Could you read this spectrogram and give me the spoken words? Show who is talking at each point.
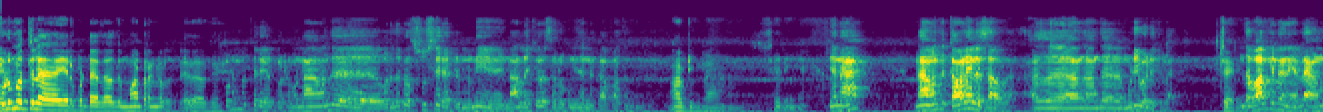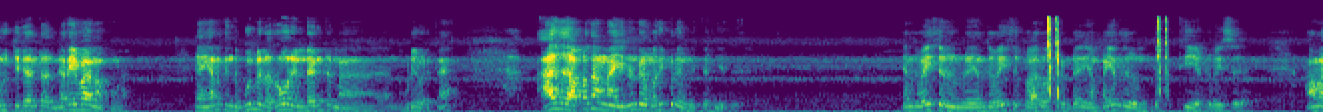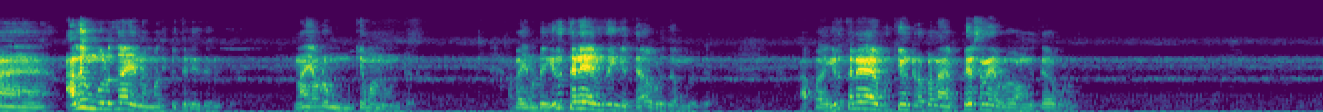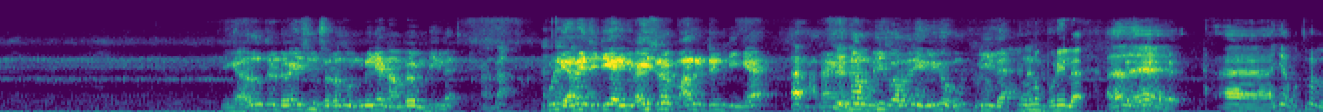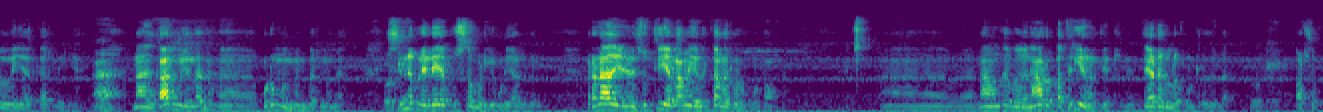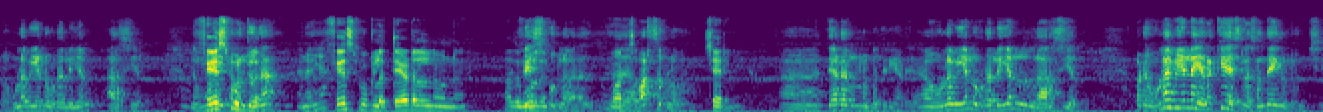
Speaker 1: குடும்பத்தில் ஏற்பட்ட ஏதாவது மாற்றங்கள் ஏதாவது?
Speaker 2: குடும்பத்தில் ஏற்பட்ட நான் வந்து ஒரு தடவை சூசைட் அட்டன் பண்ணி நாலு லட்ச ரூபா செலவு பண்ணி தான் என்னை காப்பாற்றணும்
Speaker 1: அப்படிங்களா? சரிங்க.
Speaker 2: ஏன்னா நான் வந்து கவலையில் சாவல அது அந்த அந்த முடிவு எடுக்கலை.
Speaker 1: சரி.
Speaker 2: இந்த வாழ்க்கையில் நான் எல்லாம் அனுபவிச்சிட்டேன்ற நிறைவாக நான் போனேன். எனக்கு இந்த பூமியில் ரோல் இல்லைன்ட்டு நான் அந்த முடிவு எடுத்தேன். அது அப்போ தான் நான் என்னுடைய மதிப்பீடு எனக்கு தெரிஞ்சுது. எனக்கு வயசு எனக்கு வயசு இப்போ அறுபத்தி ரெண்டு என் பையனுக்கு முப்பத்தி எட்டு வயசு. அவன் அழுகும்போது தான் எனக்கு மதிப்பு தெரியுது எனக்கு. நான் எவ்வளோ முக்கியமானவன்ட்டு அப்போ என்னோட இருத்தலே வந்து இங்கே தேவைப்படுது அவங்களுக்கு. அப்போ இருத்தலே முக்கியன்றப்ப நான் பேசுகிறேன் எவ்வளோ அவங்களுக்கு தேவைப்படும்.
Speaker 3: நீங்க அறுபத்தி ரெண்டு வயசுன்னு சொல்றது உண்மையிலேயே நம்பவே முடியல.
Speaker 2: அதான்.
Speaker 3: ஃபுல் எனர்ஜெட்டிக்கா இருக்கீங்க வயசு வேற பதினெட்டுன்ட்டீங்க என்ன முடிவு போறதுன்னு எங்களுக்கு ஒன்றும் புரியல.
Speaker 1: ஒன்றும் புரியல.
Speaker 2: அதாவது ஐயா முத்துவல் ஐயா இருக்கார்ல ஐயா
Speaker 3: ஆ,
Speaker 2: நான் கார்மிகில் நான் குடும்ப மெம்பர் நாங்கள் சின்ன பிள்ளையிலேயே புஸ்தகம் படிக்கக்கூடிய ஆளுகள். ரெண்டாவது என்னை சுற்றி எல்லாமே எழுத்தாளர்கள் கூட்டம். நான் வந்து நான் ஒரு பத்திரிகை நடத்திட்டு இருக்கேன். தேடலில் பண்ணுறது இல்லை
Speaker 3: ஓகே.
Speaker 2: வாட்ஸ்அப்பில் உளவியல் உடலியல் அரசியல். கலந்து தான் என்னங்க?
Speaker 1: ஃபேஸ்புக்கில் தேடல்னு ஒன்று அது
Speaker 2: ஃபேஸ்புக்கில் வராது. வாட்ஸ்அப்பில் வரும்.
Speaker 1: சரிங்க.
Speaker 2: தேடல்னு பத்திரிகை உளவியல் உடலியல் அரசியல். பட் உளவியலில் எனக்கே சில சந்தேகங்கள் இருந்துச்சு.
